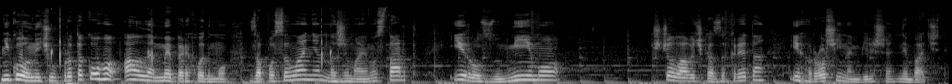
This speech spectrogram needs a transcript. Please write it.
Ніколи не чув про такого, але ми переходимо за посиланням, нажимаємо старт і розуміємо, що лавочка закрита і грошей нам більше не бачити.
